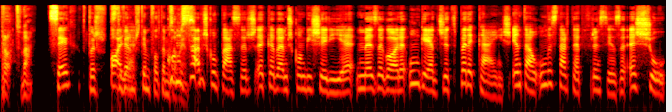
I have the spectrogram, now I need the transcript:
pronto, vá. Segue, depois se Olha, tivermos tempo voltamos Enzo. Começámos com pássaros, acabamos com bicharia, mas agora um gadget para cães. Então, uma startup francesa achou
